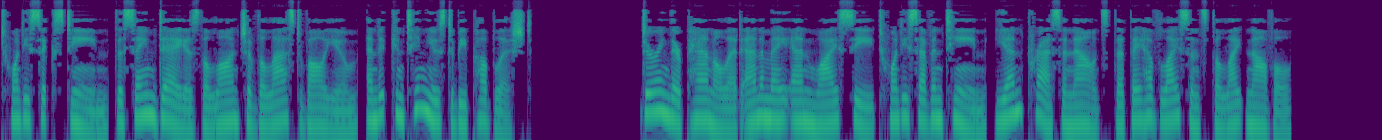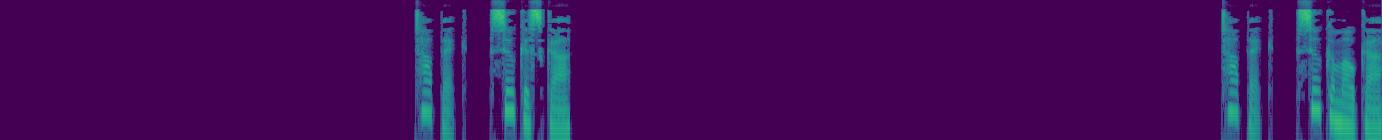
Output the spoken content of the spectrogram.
2016 the same day as the launch of the last volume, and it continues to be published. During their panel at Anime NYC 2017, Yen Press announced that they have licensed the light novel. Topic. SukaSuka Topic: SukaMoka.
